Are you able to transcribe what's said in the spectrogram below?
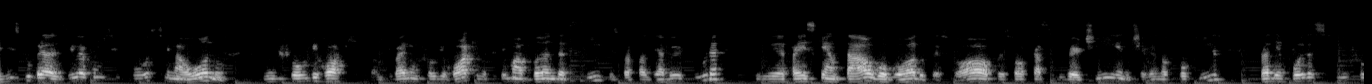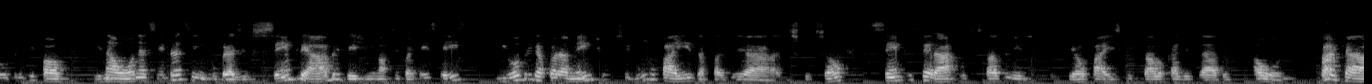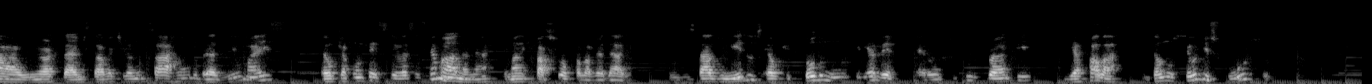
Que o Brasil é como se fosse na ONU um show de rock. Quando você vai num show de rock, você tem uma banda simples para fazer a abertura, é, para esquentar o gogó do pessoal, o pessoal ficar se divertindo, chegando aos pouquinhos, para depois assistir o show principal. E na ONU é sempre assim: o Brasil sempre abre desde 1956 e obrigatoriamente o segundo país a fazer a discussão sempre será os Estados Unidos, que é o país que está localizado a ONU. Claro que a, o New York Times estava tirando um sarrão do Brasil, mas é o que aconteceu essa semana, né? Semana que passou, para falar a verdade. Os Estados Unidos é o que todo mundo queria ver, era o que o Trump ia falar. Então, no seu discurso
